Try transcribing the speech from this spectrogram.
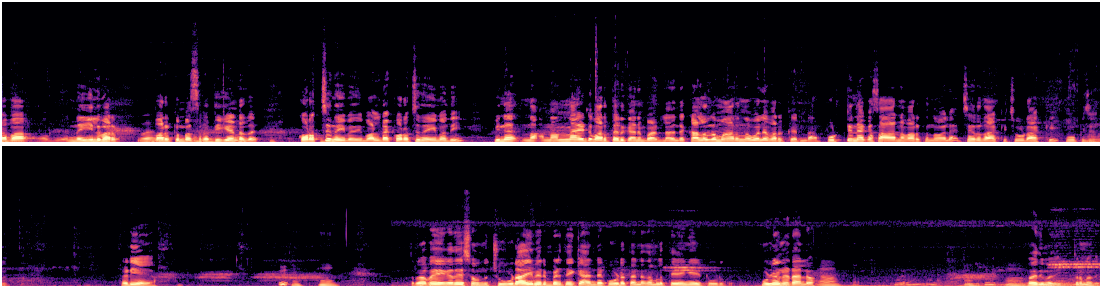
റവ നെയ്യിൽ വറുക്കുമ്പോൾ ശ്രദ്ധിക്കേണ്ടത് കുറച്ച് നെയ് മതി. വളരെ കുറച്ച് നെയ് മതി. പിന്നെ നന്നായിട്ട് വറുത്തെടുക്കാനും പാടില്ല. അതിന്റെ കളർ മാറുന്ന പോലെ വറുക്കരുണ്ട പുട്ടിനൊക്കെ സാധാരണ വറുക്കുന്ന പോലെ ചെറുതാക്കി ചൂടാക്കി മൂപ്പിച്ചെടുക്കും റെഡിയായോ? റവ ഏകദേശം ഒന്ന് ചൂടായി വരുമ്പോഴത്തേക്ക് അതിന്റെ കൂടെ തന്നെ നമ്മൾ തേങ്ങ ഇട്ട് കൊടുക്കും. മുഴുവൻ ഇടാലോ? മതി മതി ഇത്ര മതി.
